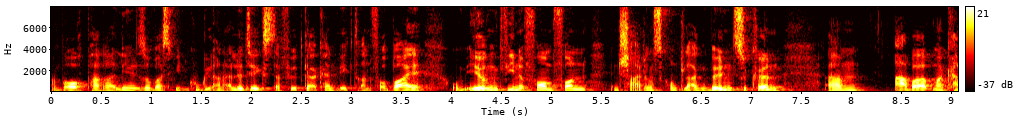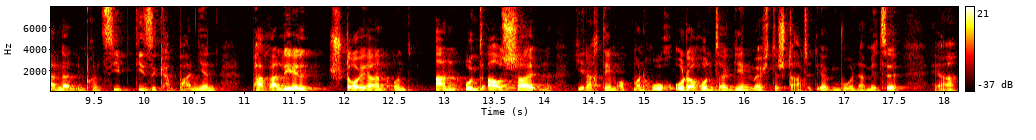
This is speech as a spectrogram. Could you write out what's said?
Man braucht parallel sowas wie ein Google Analytics, da führt gar kein Weg dran vorbei, um irgendwie eine Form von Entscheidungsgrundlagen bilden zu können. Ähm, aber man kann dann im Prinzip diese Kampagnen parallel steuern und an- und ausschalten, je nachdem, ob man hoch oder runter gehen möchte, startet irgendwo in der Mitte, ja.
